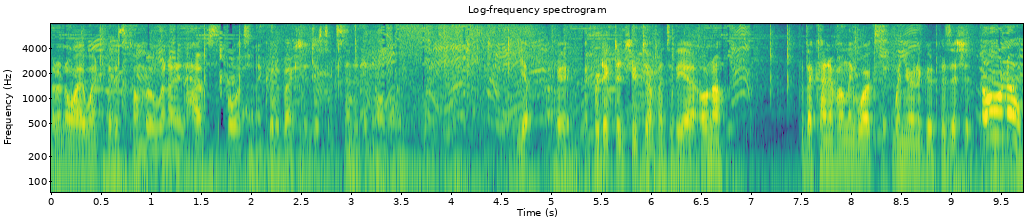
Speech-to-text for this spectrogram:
I don't know why I went for this combo when I have supports and I could have actually just extended it normally. Yep, okay. I predicted she'd jump into the air. Oh no! But that kind of only works when you're in a good position. Oh no!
